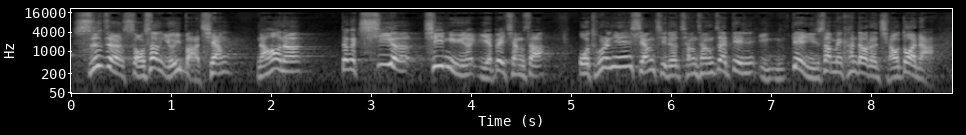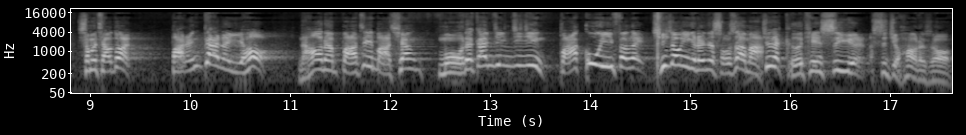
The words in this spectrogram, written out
死者手上有一把枪，然后呢这个妻儿妻女呢也被枪杀。我突然间想起了常常在电影电影上面看到的桥段啊，什么桥段？把人干了以后。然后呢，把这把枪抹得干净净净，把它故意放在其中一个人的手上嘛。就在隔天四月十九号的时候，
